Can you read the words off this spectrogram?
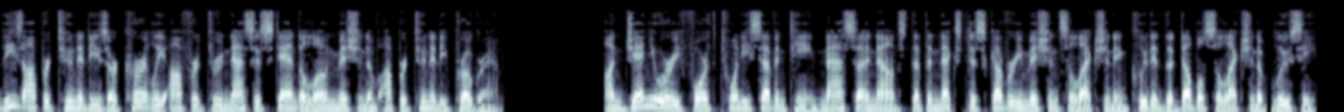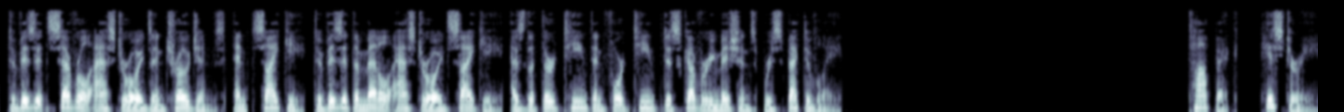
These opportunities are currently offered through NASA's Stand-Alone Mission of Opportunity program. On January 4, 2017 NASA announced that the next Discovery mission selection included the double selection of Lucy, to visit several asteroids and Trojans, and Psyche, to visit the metal asteroid Psyche, as the 13th and 14th Discovery missions, respectively. History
